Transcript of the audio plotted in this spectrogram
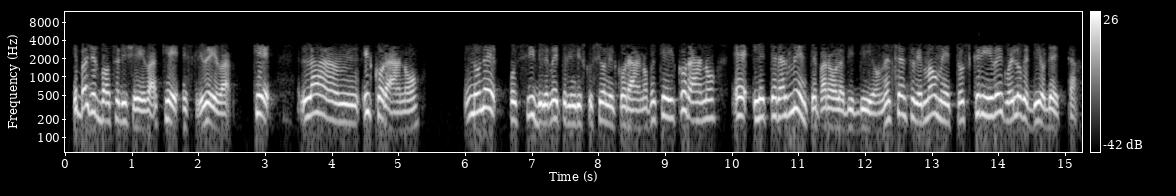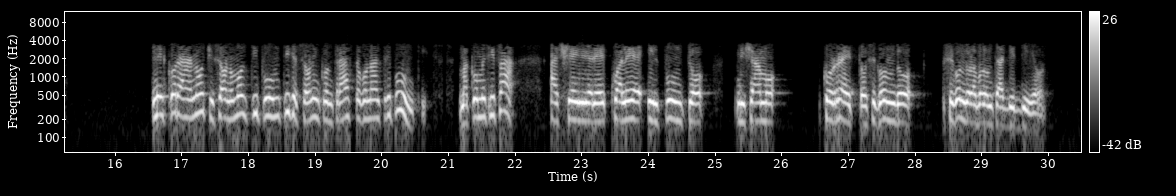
E Baget Bozzo diceva che, e scriveva, che la, il Corano non è possibile mettere in discussione il Corano perché il Corano è letteralmente parola di Dio, nel senso che Maometto scrive quello che Dio detta. Nel Corano ci sono molti punti che sono in contrasto con altri punti, ma come si fa a scegliere qual è il punto, diciamo, corretto secondo, secondo la volontà di Dio?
